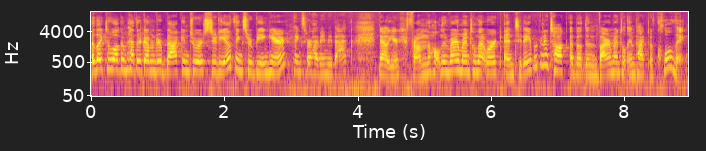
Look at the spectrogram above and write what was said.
I'd like to welcome Heather Govender back into our studio. Thanks for being here. Thanks for having me back. Now, you're from the Halton Environmental Network, and today we're going to talk about the environmental impact of clothing.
